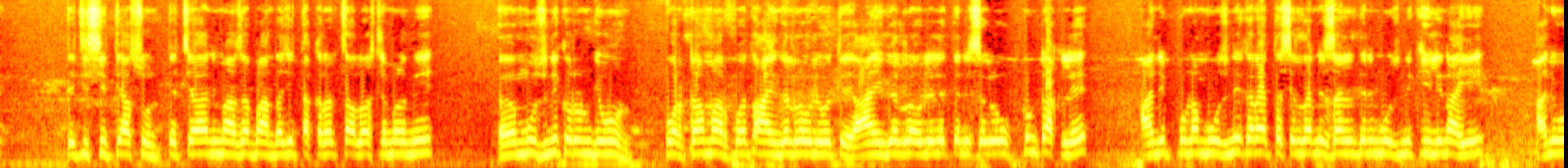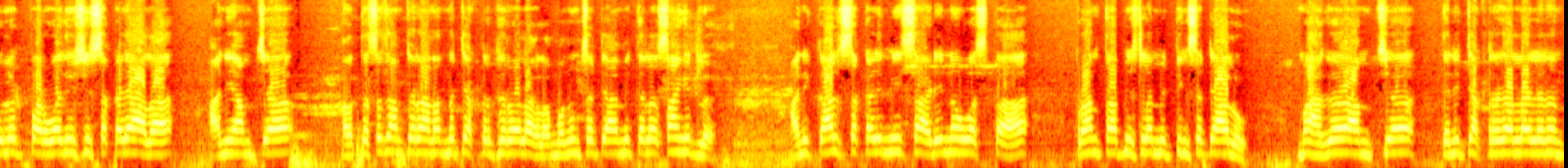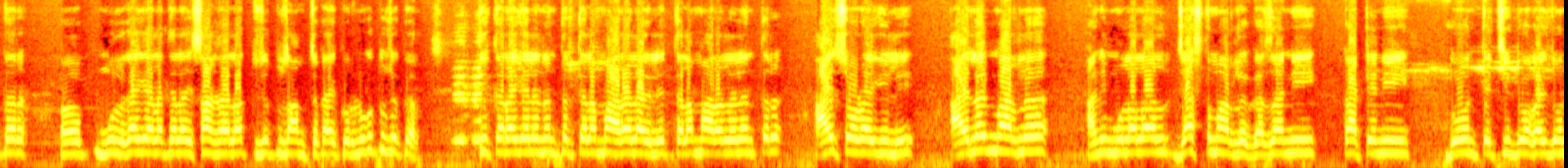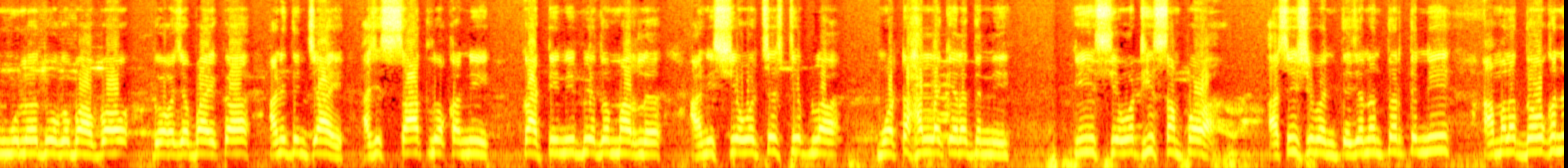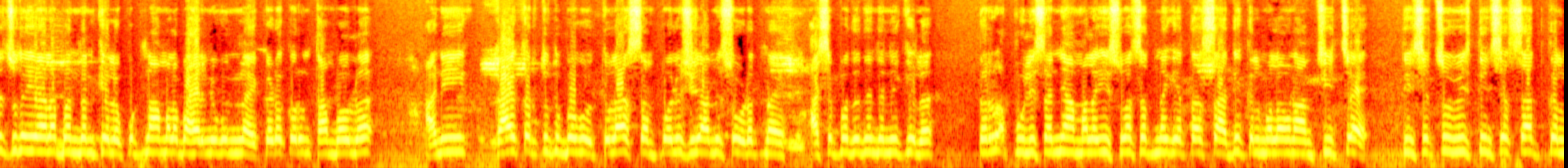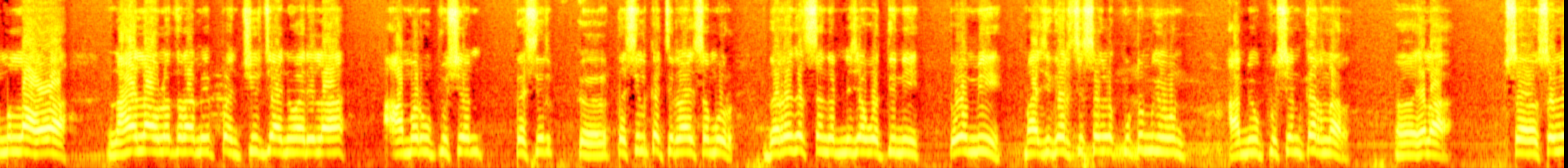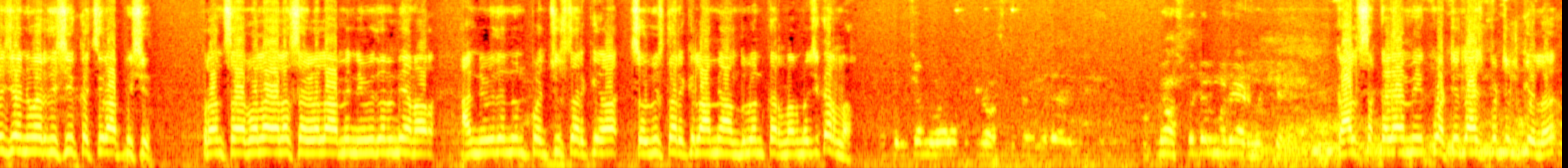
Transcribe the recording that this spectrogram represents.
त्याची शेती असून त्याच्या आणि माझा बांधाची तक्रार चालू असल्यामुळे मी मोजणी करून घेऊन कोर्टामार्फत अँगल रवले होते. अँगल रवलेले त्यांनी सगळं उपटून टाकले आणि पुन्हा मोजणी करायला तहसीलदारने सांगितलं त्यांनी मोजणी केली नाही. आणि उलट परवा दिवशी सकाळी आला आणि आमच्या तसंच आमच्या रानातनं ट्रॅक्टर फिरवायला लागला. म्हणूनसाठी आम्ही त्याला सांगितलं. आणि काल सकाळी मी साडेनऊ वाजता प्रांत ऑफिसला मिटिंगसाठी आलो. मागं आमच्या त्यांनी ट्रॅक्टर घालायला लागल्यानंतर मुलगा गेला त्याला सांगायला तुझं तुझं आमचं काय करू नको तुझं कर. ती करायला गेल्यानंतर त्याला मारायला लागले. त्याला मारायला लागल्यानंतर आई सोडवाय गेली. आईला मारलं आणि मुलाला जास्त मारलं. गजानी काट्यानी दोन त्याची दोघांची दोन मुलं दोघं भाऊ भाऊ दोघांच्या बायका आणि त्यांची आई. असे सात लोकांनी काठीने बेदम मारलं आणि शेवटच्या स्टेपला मोठा हल्ला केला त्यांनी की शेवट ही संपवा असे हिशोबाने. त्याच्यानंतर त्यांनी आम्हाला दवाखान्यात सुद्धा यायला बंधन केलं. कुठनं आम्हाला बाहेर निघून नाही. कडं करून थांबवलं आणि काय करतो तू बघू तुला संपवल्याशिवाय आम्ही सोडत नाही अशा पद्धतीने त्यांनी केलं. तर पोलिसांनी आम्हाला विश्वासात न घेता साधी कलम लावून आमची इच्छा आहे. तीनशे चोवीस तीनशे सात कलम लावा. नाही लावलं तर आम्ही पंचवीस जानेवारीला अमर उपोषण कशीर क- तहसील कचेरी समोर दरंगत संघटनेच्या वतीने व मी माझी घरचे सगळं कुटुंब घेऊन आम्ही उपोषण करणार. ह्याला स सव्वीस जानेवारी दिवशी कचेरी अपेक्षित. प्रांत साहेबाला याला सगळ्याला आम्ही निवेदन देणार आणि निवेदन देऊन पंचवीस तारखेला सव्वीस तारखेला आम्ही आंदोलन करणार म्हणजे करणार. तुमच्या मुलाला कुठल्या हॉस्पिटलमध्ये ऍडमिट केलं? कुठल्या हॉस्पिटलमध्ये ऍडमिट केलं? काल सकाळी आम्ही क्वाटीला हॉस्पिटल केलं?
